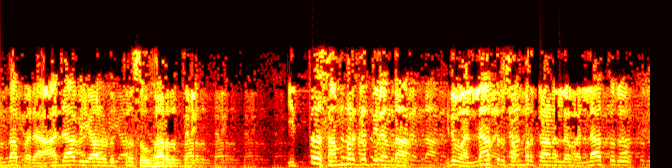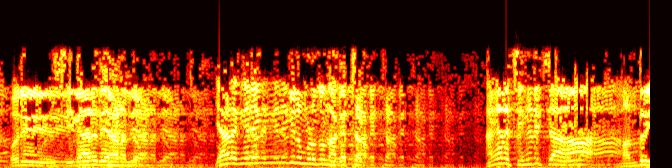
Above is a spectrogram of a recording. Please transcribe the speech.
എന്താ ഇപ്പൊ രാജാവ് ഇയാളോട് ഇത്ര സൗഹാർദ്ദത്തിൽ ഇത്ര സമ്പർക്കത്തിൽ എന്താ? ഇത് വല്ലാത്തൊരു സമ്പർക്കാണല്ലോ വല്ലാത്തൊരു ഒരു സ്വീകാര്യതയാണല്ലോ. ഇയാൾ എങ്ങനെയെങ്കിലും ഇവിടുന്ന് നകച്ചണം അങ്ങനെ ചിന്തിച്ച ആ മന്ത്രി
